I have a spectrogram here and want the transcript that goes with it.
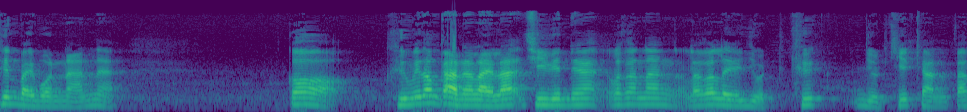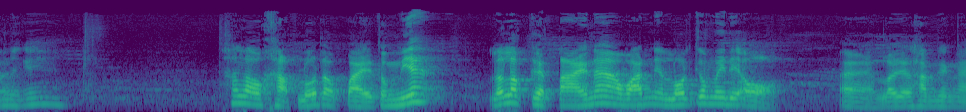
ขึ้นไปบนนั้นเนี่ยก็คือไม่ต้องการอะไรละชีวิตเนี้ยแล้วก็นั่งแล้วก็เลยหยุดคิดหยุดคิดกันแป๊บหนึ่งเอ๊ะ ถ้าเราขับรถออกไปตรงเนี้ย แล้วเราเกิดตายหน้าวัดเนี่ยรถก็ไม่ได้ออกอ่าเราจะทำยังไง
